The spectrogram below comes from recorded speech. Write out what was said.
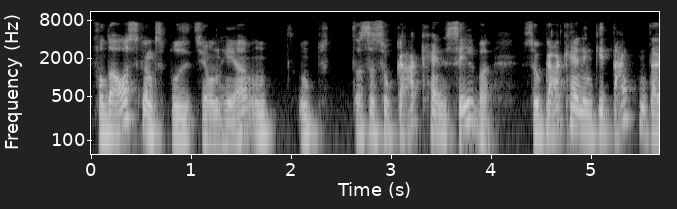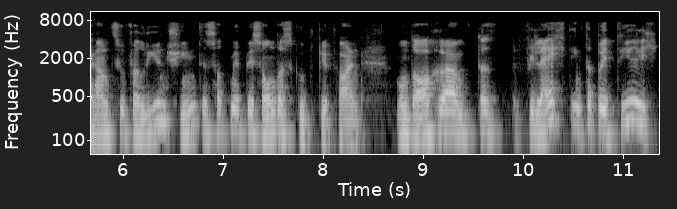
von der Ausgangsposition her und, und dass er so gar kein selber, so gar keinen Gedanken daran zu verlieren schien, das hat mir besonders gut gefallen. Und auch, äh, das, vielleicht interpretiere ich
